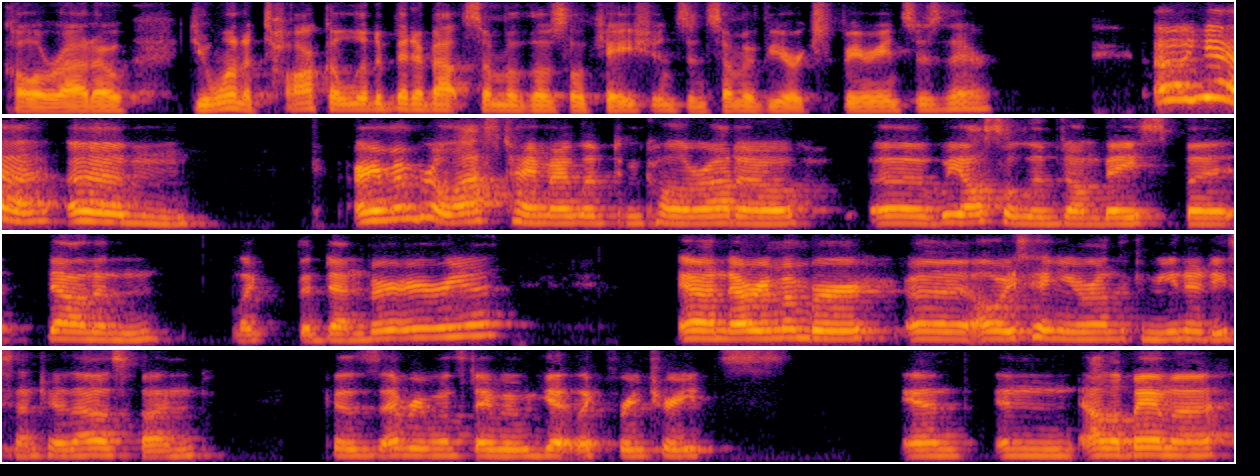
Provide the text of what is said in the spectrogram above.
Colorado. Do you want to talk a little bit about some of those locations and some of your experiences there? Oh yeah. Um I remember last time I lived in Colorado, uh, we also lived on base, but down in like the Denver area. And I remember uh, always hanging around the community center. That was fun because every Wednesday we would get like free treats. And in Alabama,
